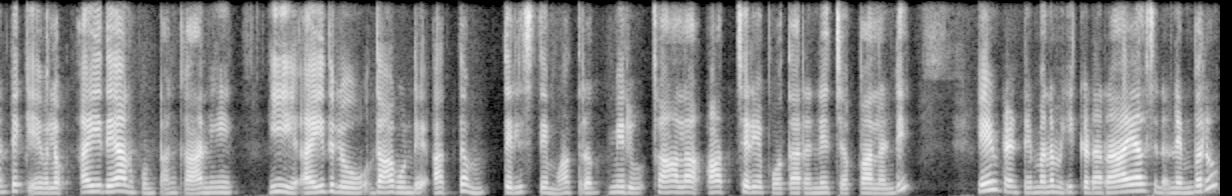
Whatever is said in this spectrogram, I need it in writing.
అంటే కేవలం ఐదే అనుకుంటాం కానీ ఈ ఐదులో దాగుండే అర్థం తెలిస్తే మాత్రం మీరు చాలా ఆశ్చర్యపోతారనే చెప్పాలండి. ఏమిటంటే మనం ఇక్కడ రాయాల్సిన నెంబరు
